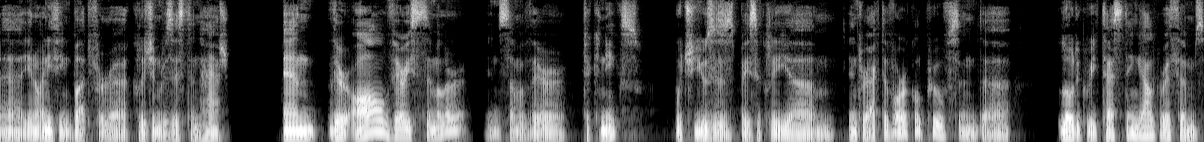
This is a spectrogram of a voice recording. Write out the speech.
uh, you know, anything but for a collision resistant hash. And they're all very similar in some of their techniques, which uses basically um, interactive oracle proofs and uh, low degree testing algorithms.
